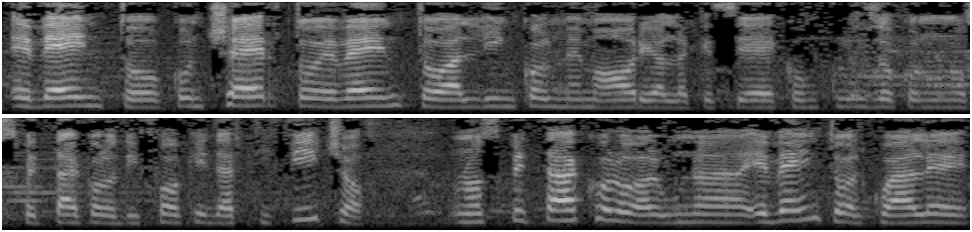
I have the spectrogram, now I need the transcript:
evento, concerto, evento al Lincoln Memorial che si è concluso con uno spettacolo di fuochi d'artificio, uno spettacolo, un evento al quale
